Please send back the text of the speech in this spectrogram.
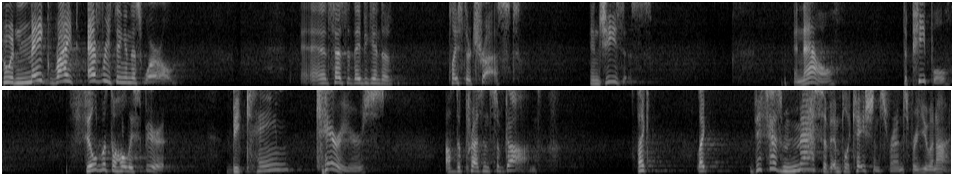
who would make right everything in this world. And it says that they begin to place their trust in Jesus. And now, the people, filled with the Holy Spirit, became carriers of the presence of God. Like, this has massive implications, friends, for you and I.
